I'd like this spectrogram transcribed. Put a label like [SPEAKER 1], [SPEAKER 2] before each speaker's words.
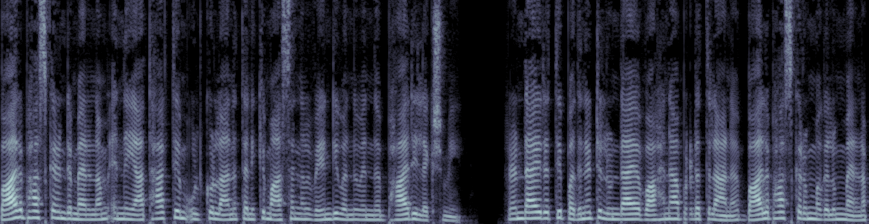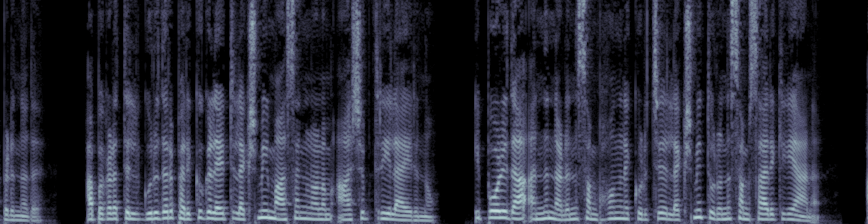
[SPEAKER 1] ബാലഭാസ്കരന്റെ മരണം എന്ന യാഥാർത്ഥ്യം ഉൾക്കൊള്ളാൻ തനിക്ക് മാസങ്ങൾ വേണ്ടിവന്നുവെന്ന് ഭാര്യ ലക്ഷ്മി. രണ്ടായിരത്തി പതിനെട്ടിലുണ്ടായ വാഹനാപകടത്തിലാണ് ബാലഭാസ്കറും മകളും മരണപ്പെടുന്നത്. അപകടത്തിൽ ഗുരുതര പരിക്കുകളേറ്റ് ലക്ഷ്മി മാസങ്ങളോളം ആശുപത്രിയിലായിരുന്നു. ഇപ്പോഴിതാ അന്ന് നടന്ന സംഭവങ്ങളെക്കുറിച്ച് ലക്ഷ്മി തുറന്ന് സംസാരിക്കുകയാണ്.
